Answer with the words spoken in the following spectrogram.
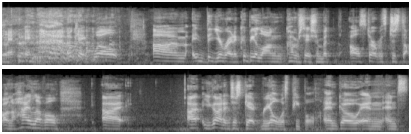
okay. okay. Well, um, you're right. It could be a long conversation, but I'll start with just on a high level. Uh, uh, you got to just get real with people and go and and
